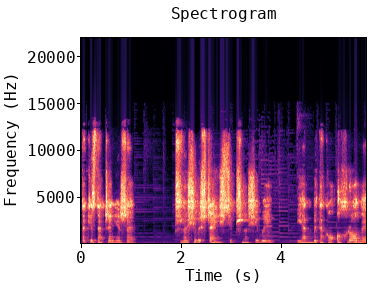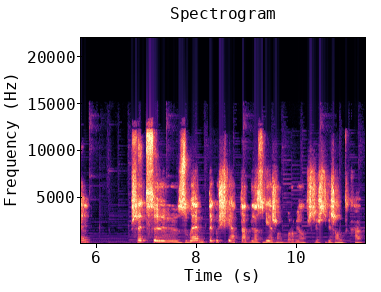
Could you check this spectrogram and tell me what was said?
takie znaczenie, że przynosiły szczęście, przynosiły jakby taką ochronę przed y, złem tego świata dla zwierząt, bo robiono przecież zwierzątka,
